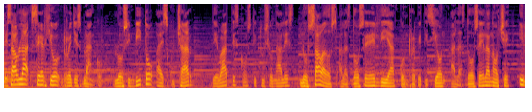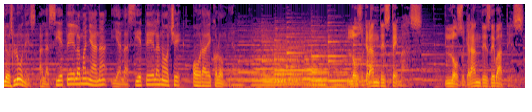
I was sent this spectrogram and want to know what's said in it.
Les habla Sergio Reyes Blanco. Los invito a escuchar debates constitucionales los sábados a las 12 del día con repetición a las 12 de la noche y los lunes a las 7 de la mañana y a las 7 de la noche hora de Colombia. Los grandes temas, los grandes debates,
